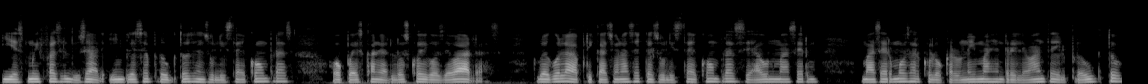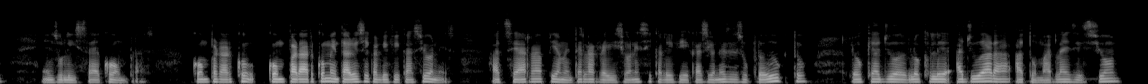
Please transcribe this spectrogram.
y es muy fácil de usar. Ingrese productos en su lista de compras o puede escanear los códigos de barras. Luego la aplicación hace que su lista de compras sea aún más, hermosa al colocar una imagen relevante del producto en su lista de compras. Comparar, comparar comentarios y calificaciones. Acceda rápidamente a las revisiones y calificaciones de su producto, lo que, lo que le ayudará a tomar la decisión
